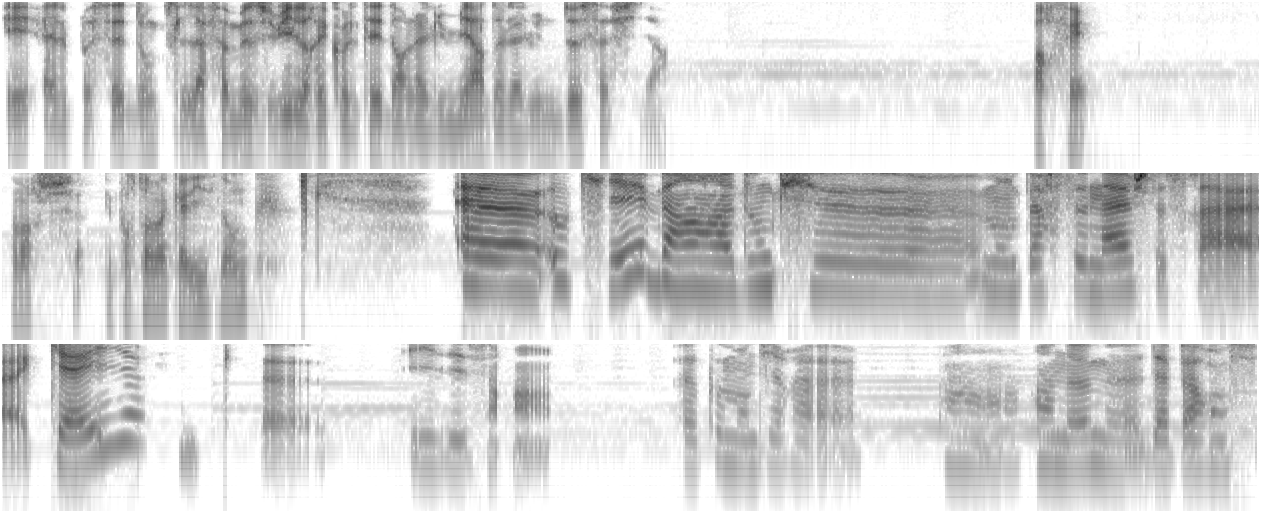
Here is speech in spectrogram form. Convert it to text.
et elle possède donc la fameuse huile récoltée dans la lumière de la lune de saphir. Parfait. Ça marche. Et pour toi, Macalis, donc euh, ok, ben donc euh, mon personnage ce sera Kay. Euh, il est un, comment dire, un, homme d'apparence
